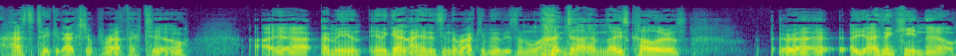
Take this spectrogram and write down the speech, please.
has to take an extra breath or two. Uh, yeah, I mean, and again, I hadn't seen the Rocky movies in a long time. Nice colors, right? Yeah, I think he knew.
